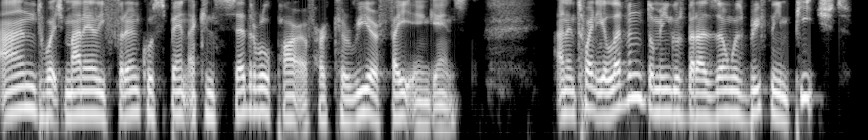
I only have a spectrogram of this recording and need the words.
and which Marielle Franco spent a considerable part of her career fighting against. And in 2011, Domingos Brazão was briefly impeached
